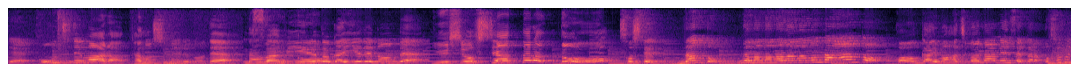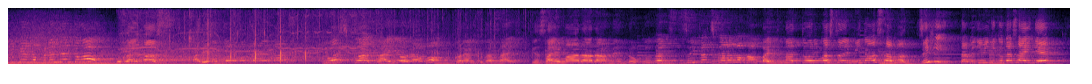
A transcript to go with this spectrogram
てお家でマーラー楽しめるので生ビールとか家で飲んで優勝しちゃったらどう？そしてなんとなななななななんと今回も八番ラーメンさんからお食事覧ください。野菜マーラーラーメン6月1日からの販売となっておりますので皆様ぜひ食べてみてくださいね。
